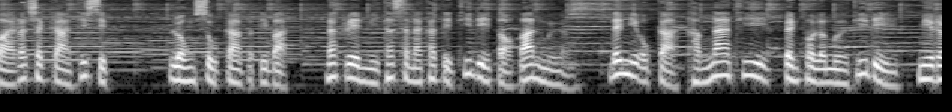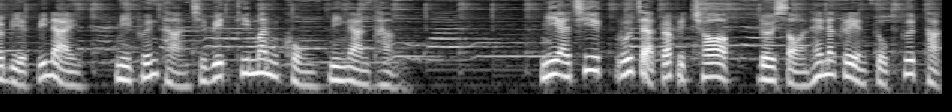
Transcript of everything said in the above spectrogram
บายรัชกาลที่ 10 ลงสู่การปฏิบัติ นักเรียนมีทัศนคติที่ดีต่อบ้านเมือง ได้มีโอกาสทำหน้าที่เป็นพลเมืองที่ดี มีระเบียบวินัย มีพื้นฐานชีวิตที่มั่นคง มีงานทำ มีอาชีพรู้จักรับผิดชอบ โดยสอนให้นักเรียนปลูกพืชผัก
